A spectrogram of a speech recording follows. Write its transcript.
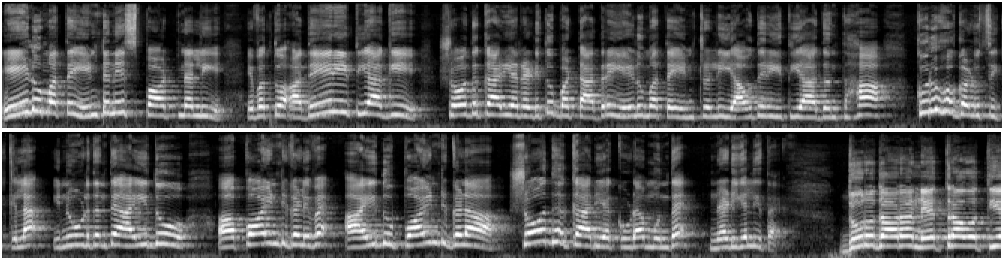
ಏಳು ಮತ್ತು ಎಂಟನೇ ಸ್ಪಾಟ್ನಲ್ಲಿ ಇವತ್ತು ಅದೇ ರೀತಿಯಾಗಿ ಶೋಧ ಕಾರ್ಯ ನಡೀತು. ಬಟ್ ಆದರೆ ಏಳು ಮತ್ತು ಎಂಟರಲ್ಲಿ ಯಾವುದೇ ರೀತಿಯಾದಂತಹ ಕುರುಹುಗಳು ಸಿಕ್ಕಿಲ್ಲ. ಇನ್ನು ಉಳಿದಂತೆ ಐದು ಪಾಯಿಂಟ್ಗಳಿವೆ. ಆ ಐದು ಪಾಯಿಂಟ್ಗಳ ಶೋಧ ಕಾರ್ಯ ಕೂಡ ಮುಂದೆ ನಡೆಯಲಿದೆ. ದೂರುದಾರ ನೇತ್ರಾವತಿಯ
